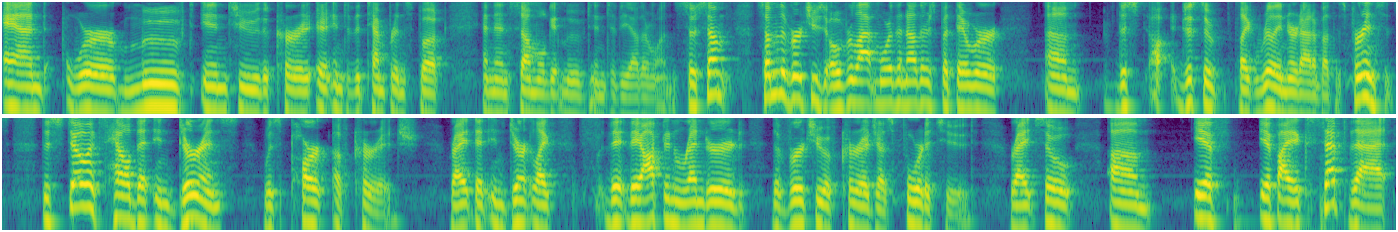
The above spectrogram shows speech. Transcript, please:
and were moved into the uh, into the temperance book and then some will get moved into the other ones. So some some of the virtues overlap more than others but there were um, this uh, just to like really nerd out about this. For instance the stoics held that endurance was part of courage right? That endure, like f- they, they often rendered the virtue of courage as fortitude, right? So um, if if I accept that,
